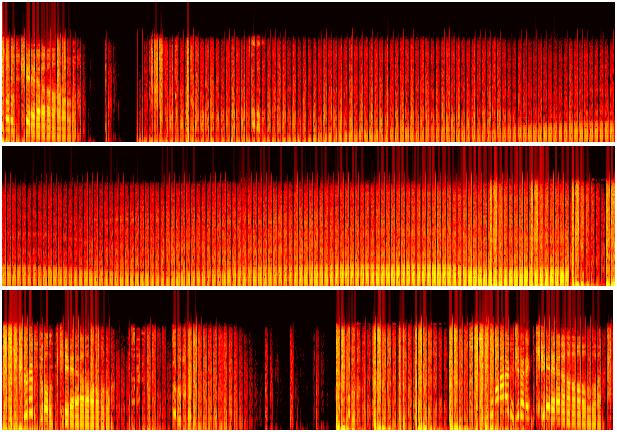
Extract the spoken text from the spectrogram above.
Double kill. Triple kill. Quadra kill.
